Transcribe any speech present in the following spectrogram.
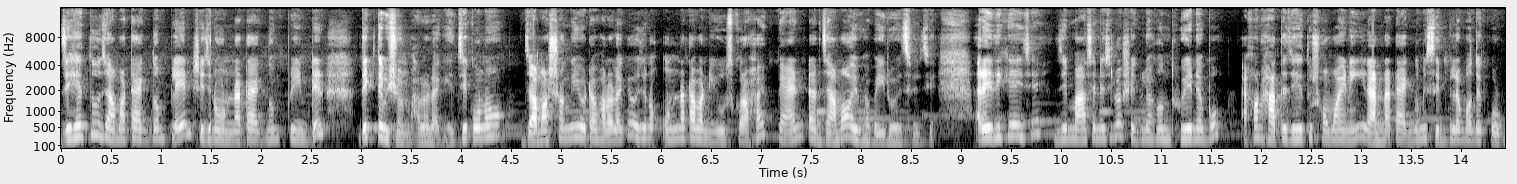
যেহেতু জামাটা একদম প্লেন সেই জন্য ওড়নাটা একদম প্রিন্টের দেখতে ভীষণ ভালো লাগে। যে কোনো জামার সঙ্গেই ওটা ভালো লাগে ওই জন্য ওড়নাটা আমার ইউজ করা হয়। প্যান্ট আর জামা ওইভাবেই রয়েছে যে। আর এদিকে এই যে যে মাছ এনেছিল সেগুলো এখন ধুয়ে নেব। এখন হাতে যেহেতু সময় নেই রান্নাটা একদমই সিম্পলের মধ্যে করব।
